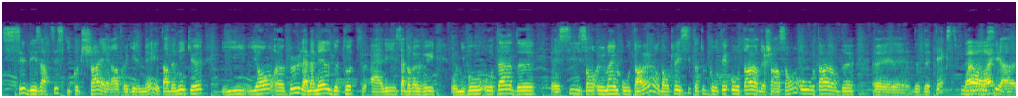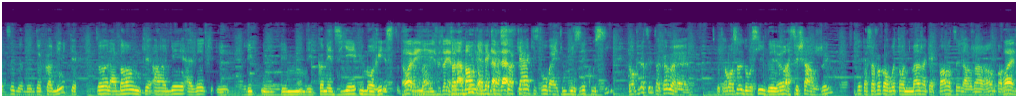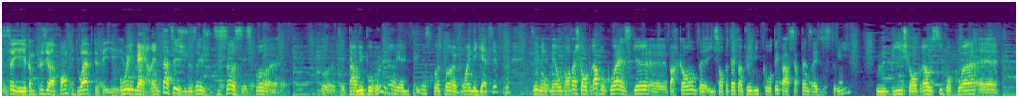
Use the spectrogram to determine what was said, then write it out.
c'est des artistes qui coûtent cher, entre guillemets, étant donné que ils, ont un peu la mamelle de tout à aller s'abreuver au niveau autant de euh, s'ils sont eux-mêmes auteurs. Donc là, ici, tu as tout le côté auteur de chansons, auteur de, euh, de, de textes, finalement, Ouais, ouais, aussi, tu sais, de, de, de comiques. Tu as la banque en lien avec les, les, les comédiens humoristes. Ah ouais, mais je veux dire, il y en T'as a la banque avec la, place, SOCAN qui se trouve à être musique aussi. Donc là, tu sais, t'as comme. euh, tu peux te ramasser un dossier UDA assez chargé. Tu sais, qu'à chaque fois qu'on voit ton image à quelque part, tu sais, l'argent rentre. pas Ouais, c'est ça, il y, a- il y a comme plusieurs fonds qui doivent te payer. Oui, mais en même temps, tu sais, je veux dire, je dis ça, c'est pas. euh, pas, tant mieux pour eux, là, en réalité. C'est pas, pas un point négatif. Là. Mais, mais au contraire, je comprends pourquoi est-ce que, euh, par contre, euh, ils sont peut-être un peu mis de côté par certaines industries. Hum, Puis je comprends aussi pourquoi euh,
